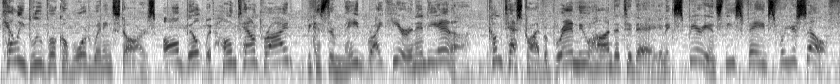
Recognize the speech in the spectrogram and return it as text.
Kelley Blue Book award winning stars, all built with hometown pride because they're made right here in Indiana. Come test drive a brand new Honda today and experience these faves for yourself.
